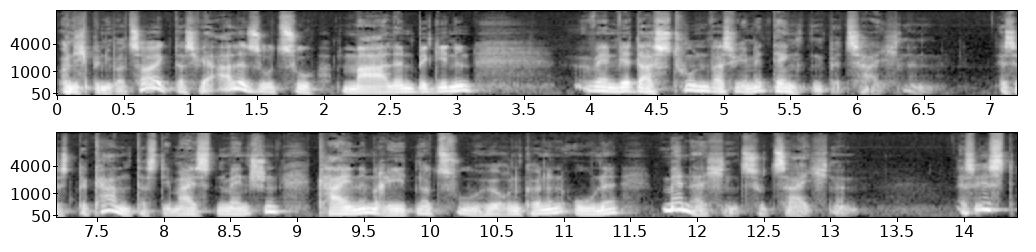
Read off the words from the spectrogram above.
Und ich bin überzeugt, dass wir alle so zu malen beginnen, wenn wir das tun, was wir mit Denken bezeichnen. Es ist bekannt, dass die meisten Menschen keinem Redner zuhören können, ohne Männerchen zu zeichnen. Es ist,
